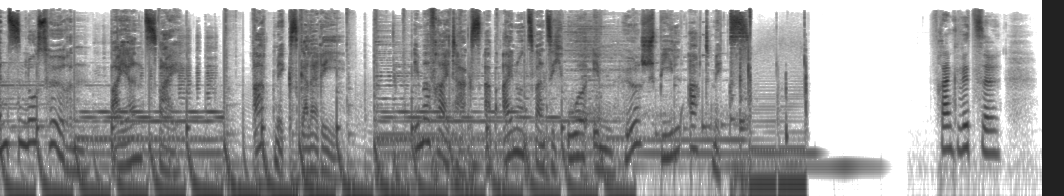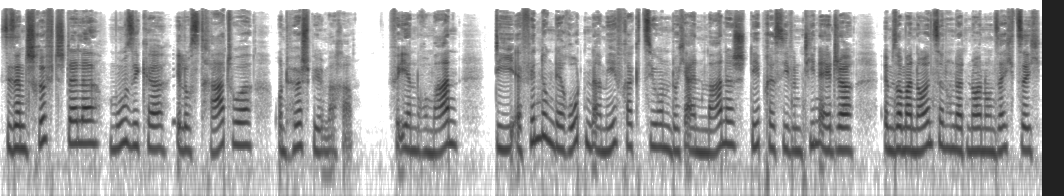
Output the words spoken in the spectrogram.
Grenzenlos hören, Bayern 2. Artmix Galerie. Immer freitags ab 21 Uhr im Hörspiel Artmix. Frank Witzel. Sie sind Schriftsteller, Musiker, Illustrator und Hörspielmacher. Für ihren Roman Die Erfindung der Roten Armee-Fraktion durch einen manisch-depressiven Teenager im Sommer 1969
